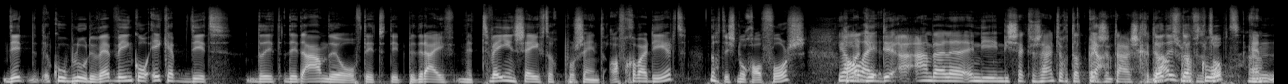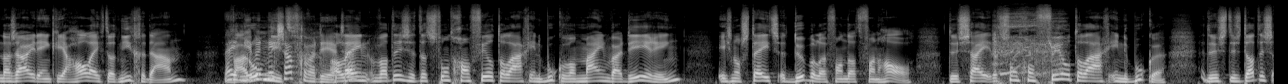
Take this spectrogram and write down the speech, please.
Dit, Coolblue, de webwinkel. Ik heb dit, dit, dit aandeel of dit, dit bedrijf met 72% afgewaardeerd. Dat is nogal fors. Ja, maar die, aandelen in die, in die sector zijn toch dat percentage gedaald dat, is, klopt. Ja. En dan zou je denken, ja, Hal heeft dat niet gedaan. Nee, Waarom niks niet? afgewaardeerd. hè? Alleen, wat is het? Dat stond gewoon veel te laag in de boeken. Want mijn waardering is nog steeds het dubbele van dat van Hal. Dus zij, dat stond gewoon veel te laag in de boeken. Dus, dus dat is...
